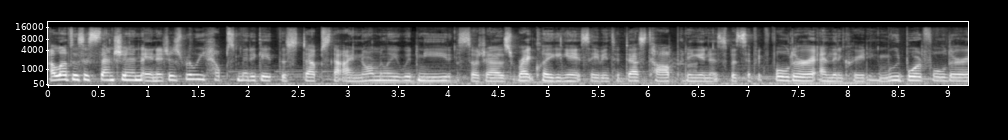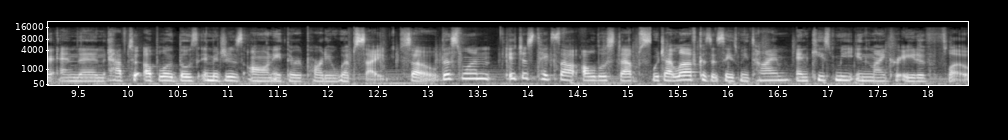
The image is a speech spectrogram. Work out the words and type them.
I love this extension and it just really helps mitigate the steps that I normally would need, such as right-clicking it, saving to desktop, putting in a specific folder, and then creating a mood board folder, and then have to upload those images on a third-party website. So this one, it just takes out all those steps, which I love because it saves me time and keeps me in my creative flow.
